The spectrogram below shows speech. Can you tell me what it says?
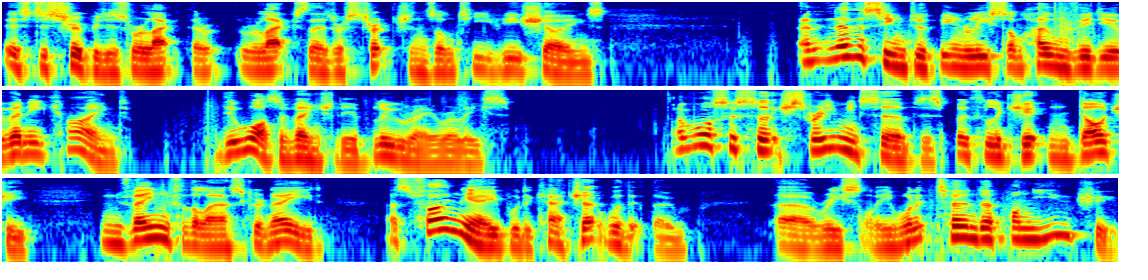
as distributors relaxed their, relaxed their restrictions on TV showings, and it never seemed to have been released on home video of any kind. There was eventually a Blu ray release. I've also searched streaming services, both legit and dodgy, in vain for The Last Grenade. I was finally able to catch up with it, though, uh, recently when it turned up on YouTube.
